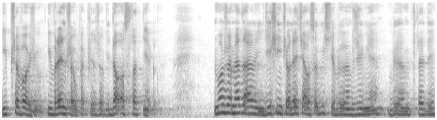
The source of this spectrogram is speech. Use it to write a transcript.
i przewoził i wręczał papieżowi do ostatniego. Może medal dziesięciolecia osobiście byłem w Rzymie, byłem wtedy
